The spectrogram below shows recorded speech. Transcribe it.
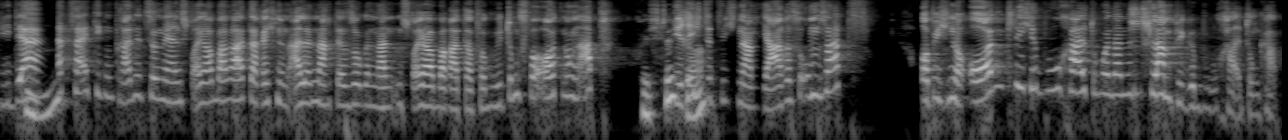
Die mhm. derzeitigen traditionellen Steuerberater rechnen alle nach der sogenannten Steuerberatervergütungsverordnung ab. Richtig. Die richtet sich nach dem Jahresumsatz. Ob ich eine ordentliche Buchhaltung oder eine schlampige Buchhaltung habe.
